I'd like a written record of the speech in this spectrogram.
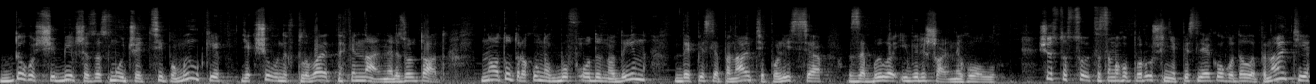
До того ще більше засмучують ці помилки, якщо вони впливають на фінальний результат. Ну а тут рахунок був 1-1, де після пенальті Полісся забила і вирішальний гол. Що стосується самого порушення, після якого дали пенальті,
